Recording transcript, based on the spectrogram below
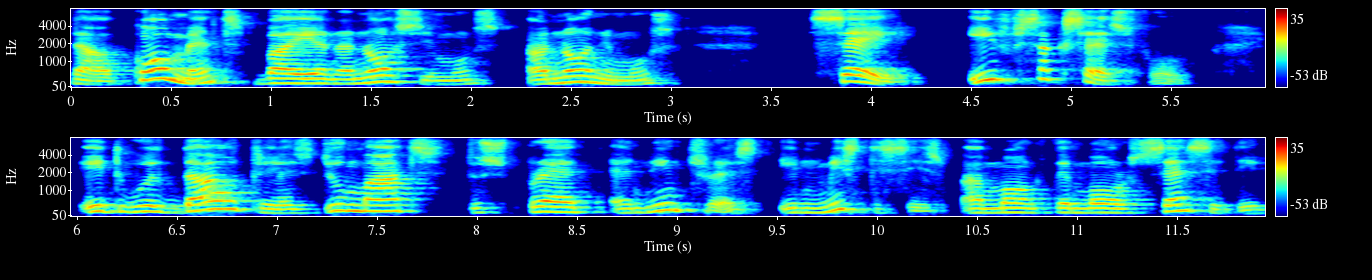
Now, comments by an anonymous, anonymous say if successful, it will doubtless do much to spread an interest in mysticism among the more sensitive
